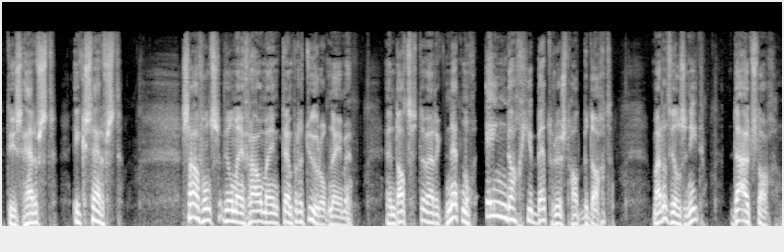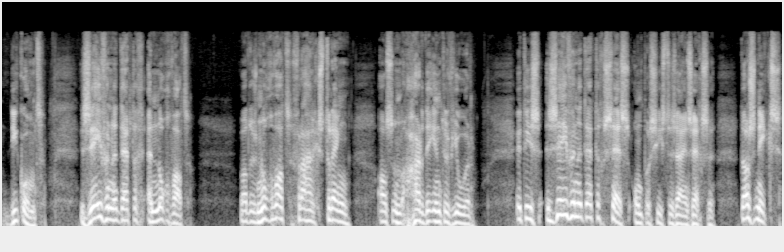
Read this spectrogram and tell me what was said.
Het is herfst, ik sterfst. S'avonds wil mijn vrouw mijn temperatuur opnemen. En dat terwijl ik net nog één dagje bedrust had bedacht. Maar dat wil ze niet. De uitslag, die komt. 37 en nog wat. Wat is nog wat, vraag ik streng, als een harde interviewer. Het is 37,6 om precies te zijn, zegt ze. Dat is niks,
